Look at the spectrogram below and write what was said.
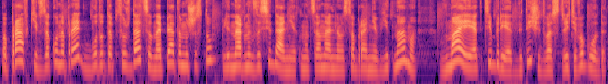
Поправки в законопроект будут обсуждаться на пятом и шестом пленарных заседаниях Национального собрания Вьетнама в мае и октябре 2023 года.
